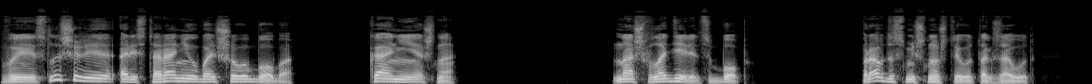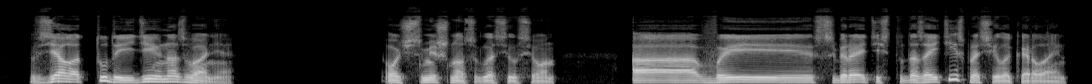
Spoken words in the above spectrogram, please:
«Вы слышали о ресторане у Большого Боба?» «Конечно». «Наш владелец Боб». «Правда смешно, что его так зовут?» «Взял оттуда идею названия». «Очень смешно», — согласился он. «А вы собираетесь туда зайти?» — спросила Кэролайн.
